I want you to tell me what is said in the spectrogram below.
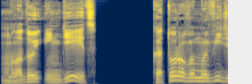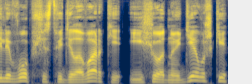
Молодой индеец, которого мы видели в обществе деловарки и еще одной девушки,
